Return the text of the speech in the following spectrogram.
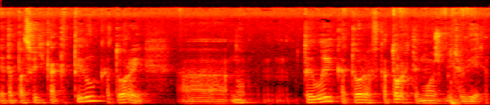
это, по сути, как тыл, который, ну, тылы, которые, в которых ты можешь быть уверен.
